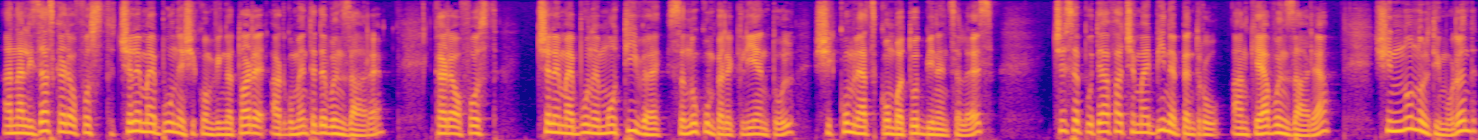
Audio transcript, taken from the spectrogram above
Analizați care au fost cele mai bune și convingătoare argumente de vânzare, care au fost cele mai bune motive să nu cumpere clientul și cum le-ați combătut, bineînțeles, ce se putea face mai bine pentru a încheia vânzarea și, nu în ultimul rând,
